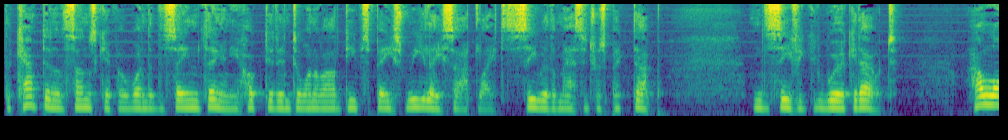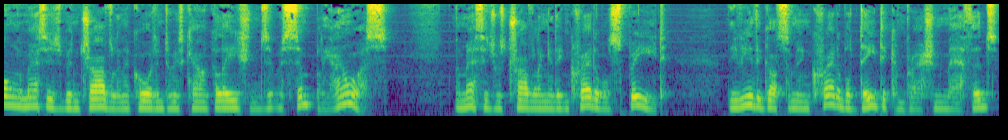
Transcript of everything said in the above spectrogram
The captain of the Sunskipper wondered the same thing, and he hooked it into one of our deep space relay satellites to see where the message was picked up, and to see if he could work it out. How long the message had been travelling according to his calculations, it was simply hours. The message was travelling at incredible speed. They've either got some incredible data compression methods,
